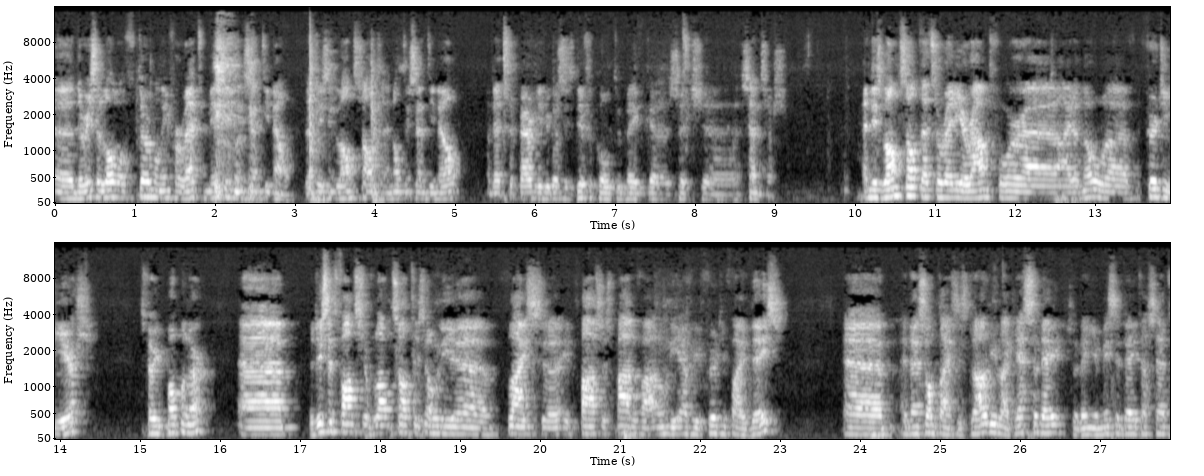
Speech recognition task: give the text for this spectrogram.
uh, there is a lot of thermal infrared missing in Sentinel. That is in Landsat and not in Sentinel. And that's apparently because it's difficult to make uh, such uh, sensors. And this Landsat, that's already around for, uh, I don't know, uh, 30 years. It's very popular. Um, the disadvantage of Landsat is only uh, flies, it passes Padova only every 35 days. Um, and then sometimes it's cloudy, like yesterday, so then you miss a data set.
